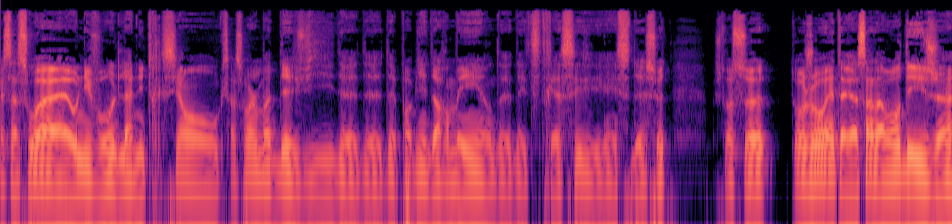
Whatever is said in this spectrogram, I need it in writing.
que ça soit euh, au niveau de la nutrition, que ça soit un mode de vie, de, de, de pas bien dormir, d'être stressé, et ainsi de suite. Je trouve ça toujours intéressant d'avoir des gens,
